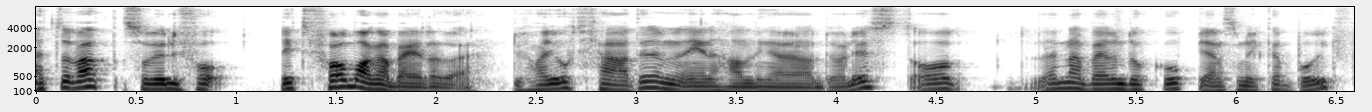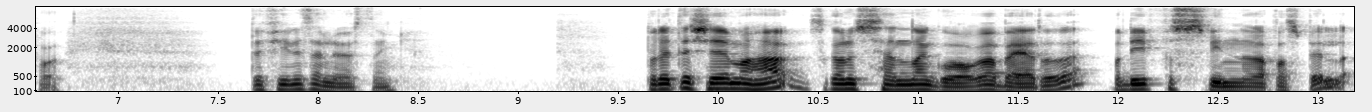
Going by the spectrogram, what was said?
etter hvert så vil du få litt for mange arbeidere. Du har gjort ferdig den ene handlinga du har lyst, og den arbeideren dukker opp igjen som du ikke har bruk for. Det finnes en løsning. På dette skjemaet her så kan du sende av gårde arbeidere, og de forsvinner fra spillet.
